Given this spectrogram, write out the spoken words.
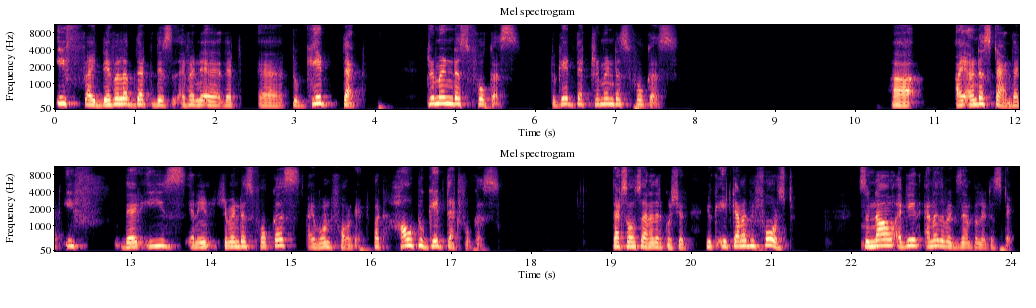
if I develop that, this, if I, uh, that uh, to get that tremendous focus, to get that tremendous focus, uh, I understand that if there is an tremendous focus, I won't forget. But how to get that focus? That's also another question. You, it cannot be forced. So now again, another example let us take.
